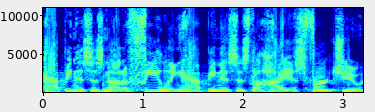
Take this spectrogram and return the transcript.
happiness is not a feeling. Happiness is the highest virtue.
